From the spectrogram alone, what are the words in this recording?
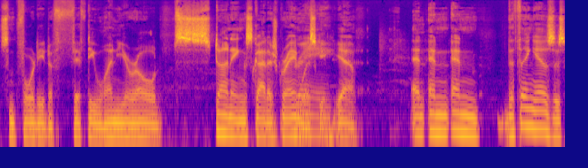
some forty to fifty-one year old stunning Scottish grain, Grain. whiskey, yeah, and and and the thing is, is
